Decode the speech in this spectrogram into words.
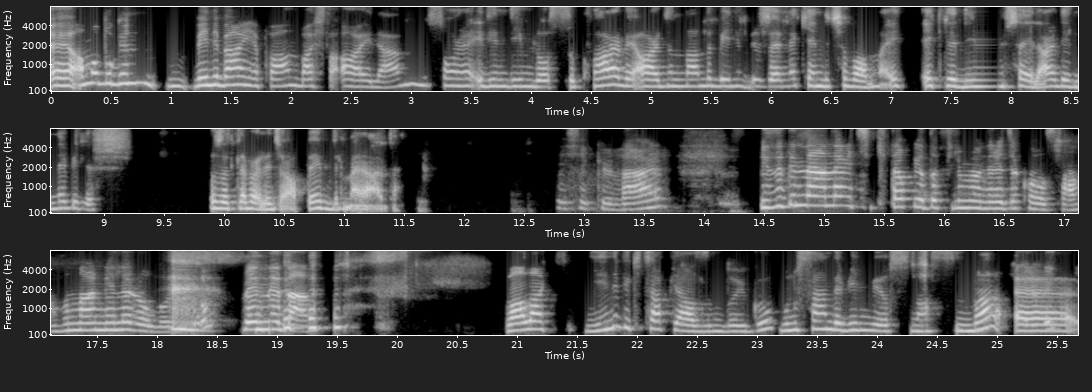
E, ama bugün beni ben yapan başta ailem, sonra edindiğim dostluklar ve ardından da benim üzerine kendi çabamla ek- eklediğim şeyler denilebilir. Özetle böyle cevaplayabilirim herhalde. Teşekkürler. Bizi dinleyenler için kitap ya da film önerecek olsam bunlar neler olurdu ve neden? Valla yeni bir kitap yazdım Duygu. Bunu sen de bilmiyorsun aslında. Ee, evet,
